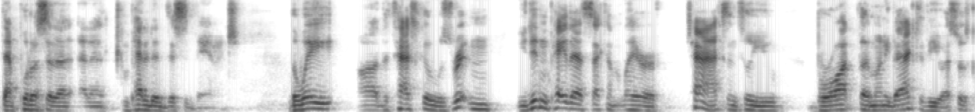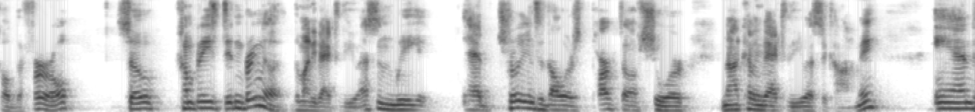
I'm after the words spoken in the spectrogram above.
that put us at a, at a competitive disadvantage. The way uh, the tax code was written, you didn't pay that second layer of tax until you brought the money back to the U.S. So was called deferral. So companies didn't bring the, the money back to the US, and we had trillions of dollars parked offshore, not coming back to the US economy. And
